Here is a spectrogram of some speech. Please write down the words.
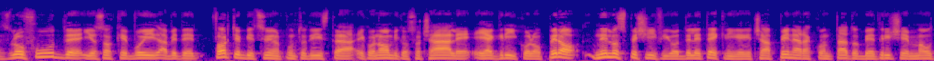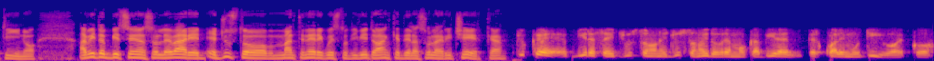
Slow Food, io so che voi avete forti obiezioni dal punto di vista economico, sociale e agricolo, però nello specifico delle tecniche che ci ha appena raccontato Beatrice Mautino, avete obiezioni da sollevare? È giusto mantenere questo divieto anche della sola ricerca? Più che dire se è giusto o non è giusto, noi dovremmo capire per quale motivo ecco,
